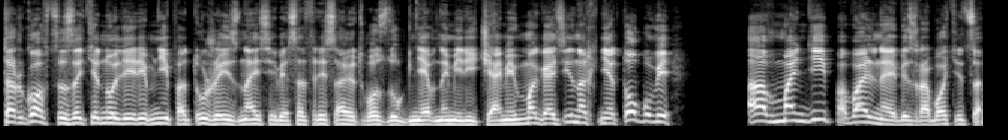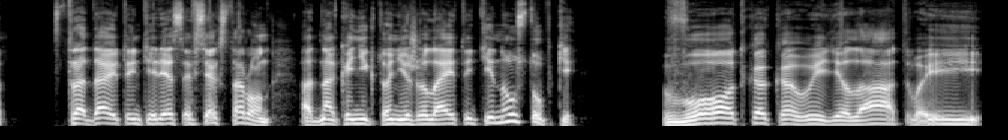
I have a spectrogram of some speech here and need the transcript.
Торговцы затянули ремни потуже и, знай себе, сотрясают воздух гневными речами. В магазинах нет обуви, а в Манди повальная безработица. Страдают интересы всех сторон, однако никто не желает идти на уступки. Вот каковы дела твои,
